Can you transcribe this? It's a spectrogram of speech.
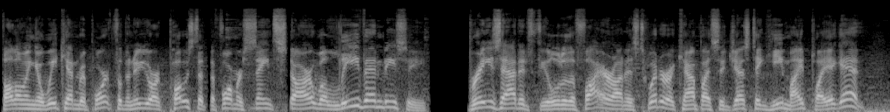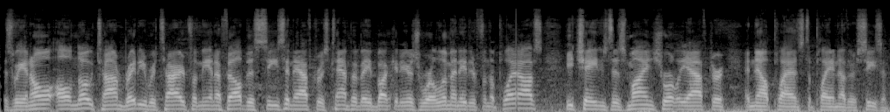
Following a weekend report for the New York Post that the former Saints star will leave NBC, Brees added fuel to the fire on his Twitter account by suggesting he might play again. As we all, all know, Tom Brady retired from the NFL this season after his Tampa Bay Buccaneers were eliminated from the playoffs. He changed his mind shortly after and now plans to play another season.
